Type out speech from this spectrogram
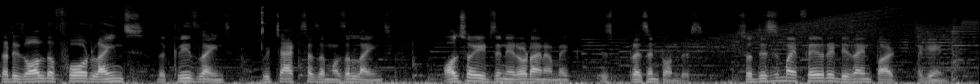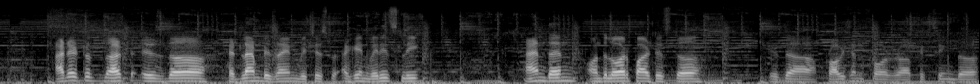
That is all the four lines, the crease lines which acts as a muscle lines also aids in aerodynamic is present on this. So this is my favorite design part again. Added to that is the headlamp design which is again very sleek and then on the lower part is the is the provision for uh, fixing the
